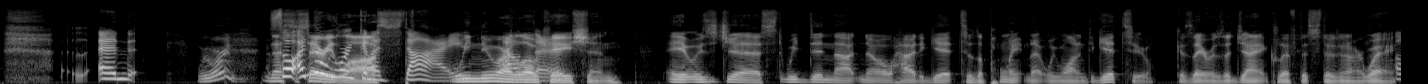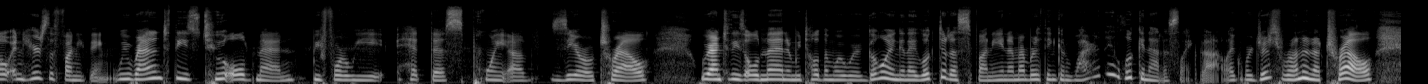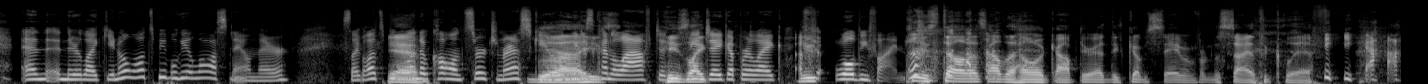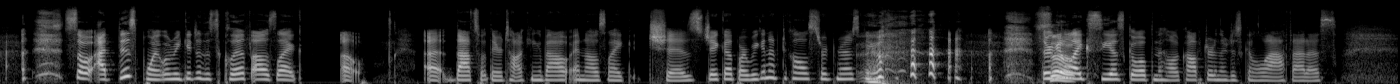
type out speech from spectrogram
and We weren't so I knew we weren't gonna die. We knew our out there. location. It was just we did not know how to get to the point that we wanted to get to because there was a giant cliff that stood in our way. Oh, and here's the funny thing. We ran into these two old men before we hit this point of zero trail. We ran to these old men and we told them where we were going and they looked at us funny and I remember thinking, why are they looking at us like that? Like we're just running a trail and and they're like, you know, lots of people get lost down there. It's like lots of people Yeah. end up calling search and rescue Yeah, and we just kind of laughed and he's me like- and Jacob were like, he- we'll be fine. he's telling us how the helicopter had to come save him from the side of the cliff. yeah. So at this point, when we get to this cliff, I was like, oh, uh, that's what they're talking about. And I was like, chiz, Jacob, are we going to have to call search and rescue? they're So- going to like see us go up in the helicopter and they're just going to laugh at us.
